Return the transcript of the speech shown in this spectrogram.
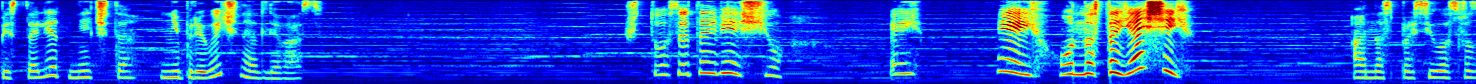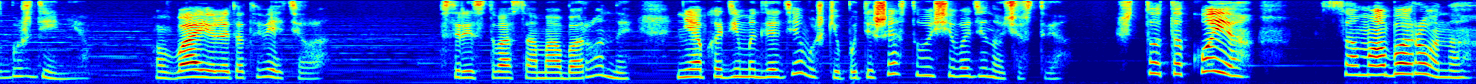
пистолет нечто непривычное для вас?» «Что с этой вещью? Эй, эй, он настоящий?» Она спросила с возбуждением. Вайолет ответила. Средства самообороны необходимы для девушки, путешествующей в одиночестве. Что такое самооборона?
